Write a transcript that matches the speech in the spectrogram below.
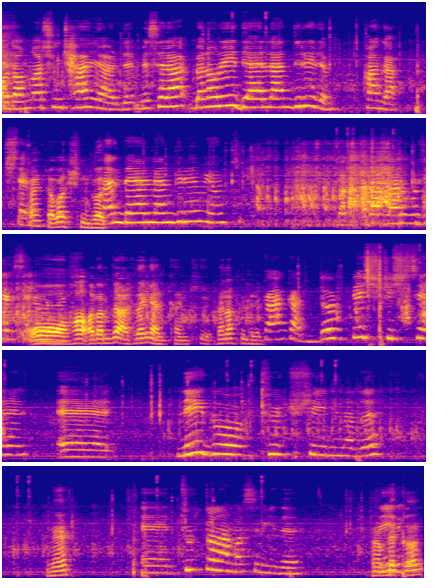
Adamlar çünkü her yerde. Mesela ben orayı değerlendiririm. Kanka işte Kanka bak şimdi bak. sen değerlendiremiyorsun ki. Bak adamlar vuracak seni. Oha adam bir de arkadan geldi kanki. Ben yapabilirim. Kanka 4-5 kişi senin eee neydi o Türk şeyinin adı? Ne? Eee Türk donanması mıydı? Ha bir Neydi? dakika lan.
